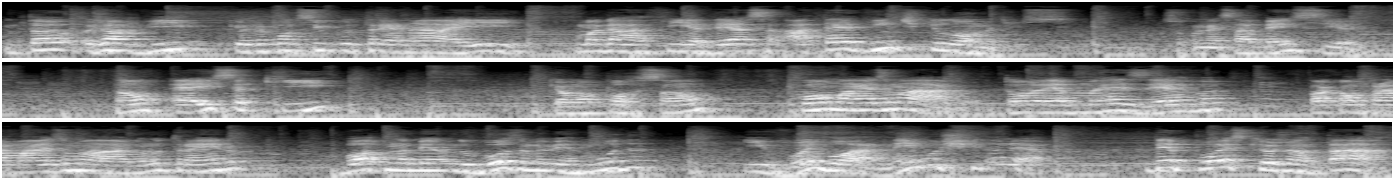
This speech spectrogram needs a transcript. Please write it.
Então eu já vi que eu já consigo treinar aí uma garrafinha dessa até 20 quilômetros se começar bem cedo. Então é isso aqui, que é uma porção, com mais uma água. Então eu levo uma reserva para comprar mais uma água no treino, boto na minha, no bolso da minha bermuda e vou embora. Nem mochila eu levo. Depois que eu jantar,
